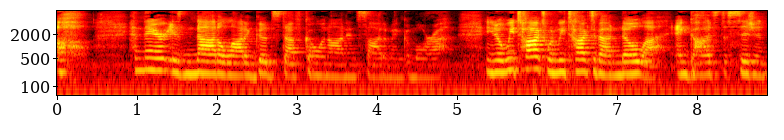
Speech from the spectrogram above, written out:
Oh, and there is not a lot of good stuff going on in Sodom and Gomorrah. You know, we talked when we talked about Noah and God's decision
